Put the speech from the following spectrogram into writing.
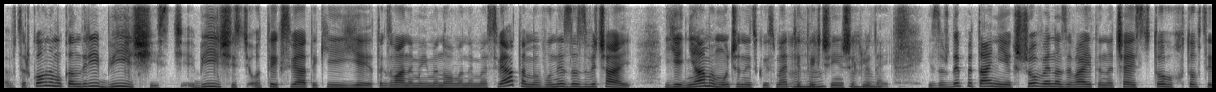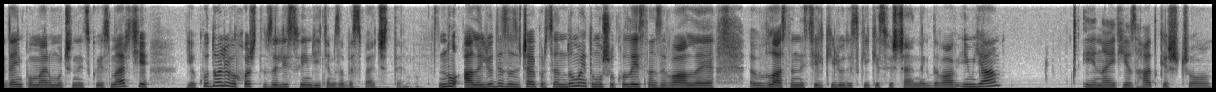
В церковному календарі більшість, більшість отих свят, які є так званими іменованими святами, вони зазвичай є днями мученицької смерті тих чи інших людей. І завжди питання: якщо ви називаєте на честь того, хто в цей день помер мученицької смерті, яку долю ви хочете взагалі своїм дітям забезпечити? Ну але люди зазвичай про це не думають, тому що колись називали е, власне не стільки люди, скільки священник давав ім'я. І навіть є згадки, що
